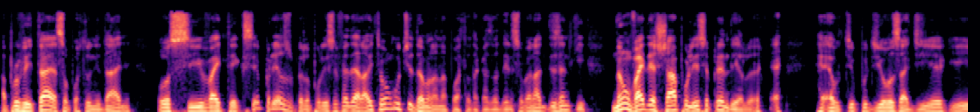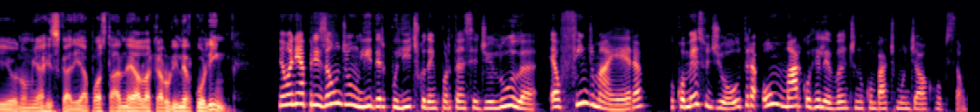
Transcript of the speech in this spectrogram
aproveitar essa oportunidade ou se vai ter que ser preso pela Polícia Federal e ter uma multidão lá na porta da casa dele, em São Bernardo, dizendo que não vai deixar a polícia prendê-lo. É, é o tipo de ousadia que eu não me arriscaria a apostar nela, Carolina Ercolim. Neumann, a prisão de um líder político da importância de Lula é o fim de uma era, o começo de outra ou um marco relevante no combate mundial à corrupção?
